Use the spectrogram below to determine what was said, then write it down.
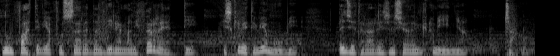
non fatevi affossare dal dilemma di Ferretti, iscrivetevi a Mubi, leggete la recensione del Gramegna. Ciao!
